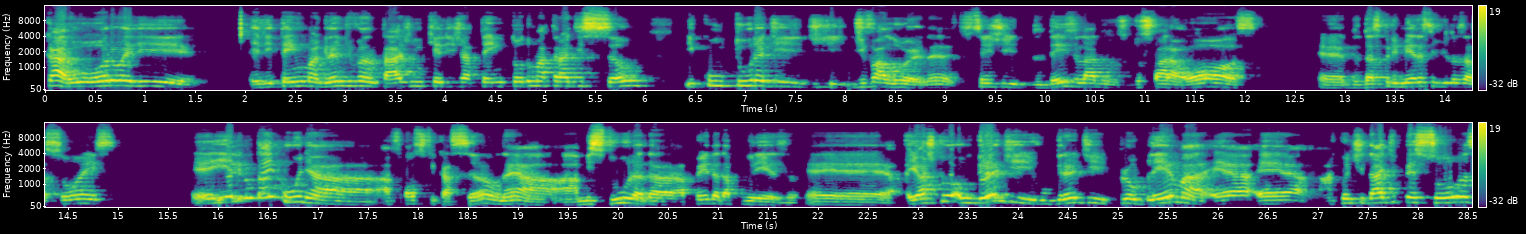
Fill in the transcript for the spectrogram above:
cara, o ouro ele, ele tem uma grande vantagem que ele já tem toda uma tradição e cultura de, de, de valor, né? Seja desde lá dos, dos faraós, é, das primeiras civilizações, é, e ele não está imune à, à, falsificação, né, à, à mistura, da, à perda da pureza. É, eu acho que o, o, grande, o grande problema é, é a quantidade de pessoas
